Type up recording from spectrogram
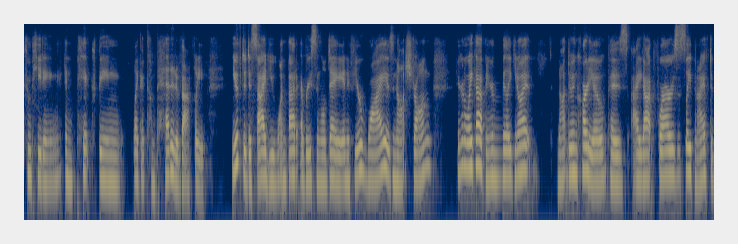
competing and pick being like a competitive athlete. You have to decide you want that every single day and if your why is not strong you're going to wake up and you're going to be like you know what not doing cardio because i got four hours of sleep and i have to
